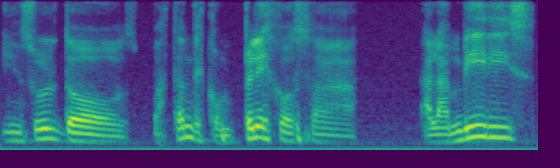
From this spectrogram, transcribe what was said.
insultos bastante complejos a, a Lambiris.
